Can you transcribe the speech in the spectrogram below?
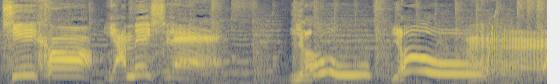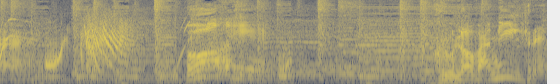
Cicho! Ja myślę! Jau! Jau! Oj! Królowa Mildred!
